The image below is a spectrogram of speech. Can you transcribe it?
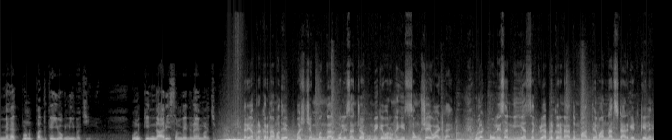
महत्त्वपूर्ण पद के योग नहीं बची उनकी नारी संवेदनाएं मर चुकी तर या प्रकरणामध्ये पश्चिम बंगाल पोलिसांच्या भूमिकेवरूनही संशय वाढलाय उलट पोलिसांनी या सगळ्या प्रकरणात माध्यमांनाच टार्गेट केलंय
